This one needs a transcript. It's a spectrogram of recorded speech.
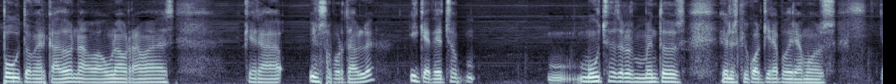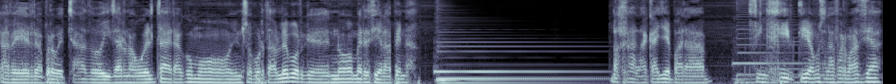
puto Mercadona o a una hora más que era insoportable y que de hecho muchos de los momentos en los que cualquiera podríamos haber aprovechado y dar una vuelta era como insoportable porque no merecía la pena bajar a la calle para fingir que íbamos a la farmacia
